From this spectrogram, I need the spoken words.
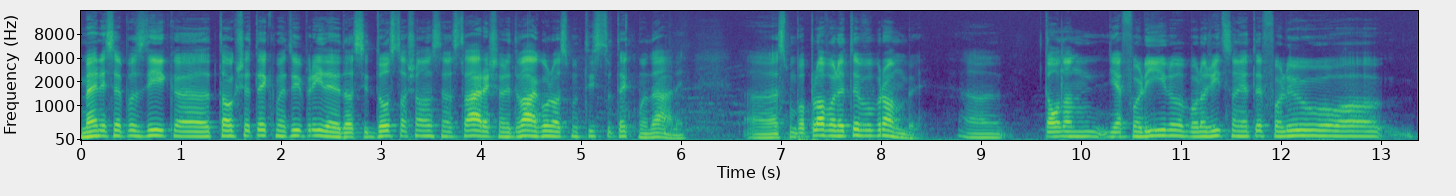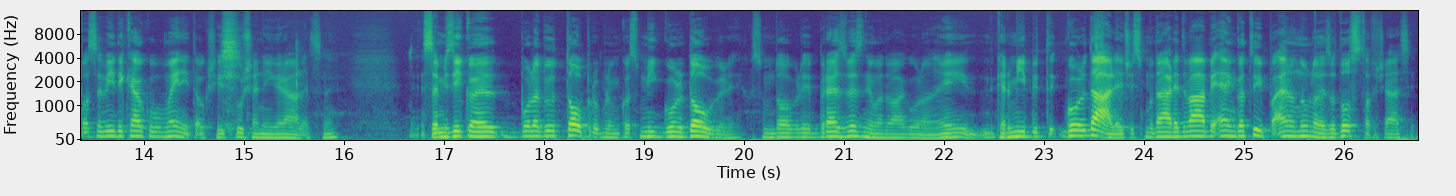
Meni se pa zdi, da tako še tekme tu pridejo, da si dosta šans ne ustvariš, ali dva gola smo tisto tekmo dali. Uh, smo pa plavali te v obrombi. Uh, to nam je falilo, Bolažic nam je te uh, pa se vidi, kaj pomeni tako še izkušen igralec. Ne? Se mi zdi, da je bolj bil to problem, ko smo mi gol dobili, ko smo dobili brezveznjega dva gola, ne? ker mi bi gol dali, če smo dali dva, bi enega tu, pa eno nulo je zadosta včasih.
